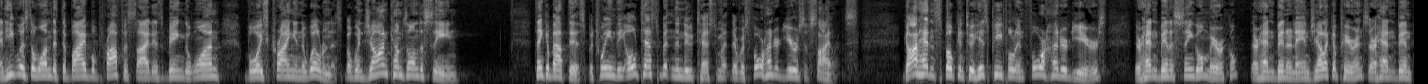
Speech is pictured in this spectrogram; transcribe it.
And he was the one that the Bible prophesied as being the one voice crying in the wilderness. But when John comes on the scene, think about this. Between the Old Testament and the New Testament, there was 400 years of silence. God hadn't spoken to his people in 400 years. There hadn't been a single miracle. There hadn't been an angelic appearance. There hadn't been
